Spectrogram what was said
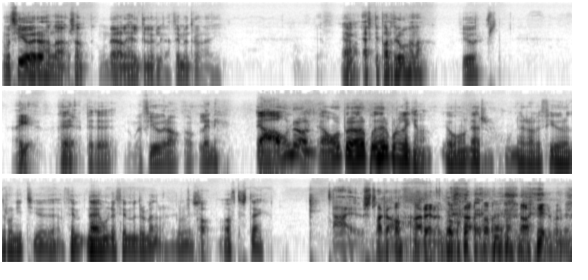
Númer fjögur er hana samt Hún er alveg heldur lög líka 500 það ekki? Eftir par þrjú hana Fjögur. Það ekki hver, byrju. Númer fjögur á, á leini Já, hún er, já, hún er þeir eru búin að leggja hana. Jú, hún er, hún er alveg 490 fimm, Nei, hún er 500 metrar eitthvað leis, Já. á eftir steg Já, slaka á Það er ennþá bara á hinum önum.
